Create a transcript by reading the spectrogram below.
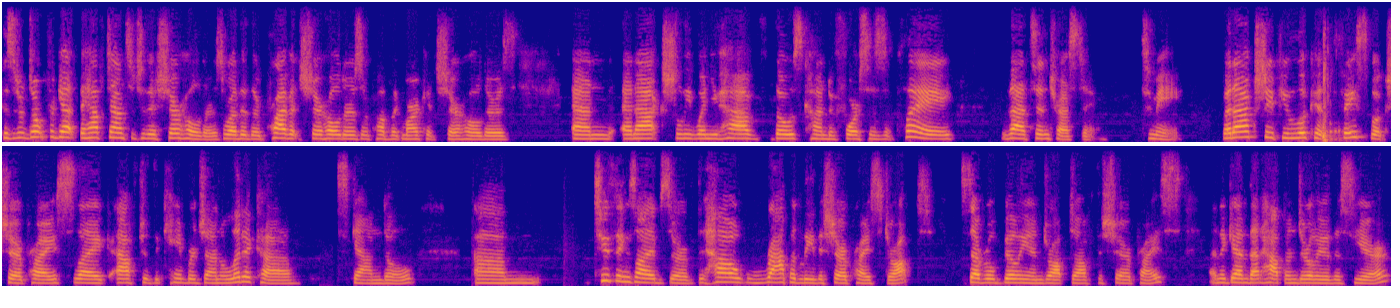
Because don't forget they have to answer to their shareholders whether they're private shareholders or public market shareholders. And and actually when you have those kind of forces at play that's interesting to me. But actually if you look at facebook share price like after the cambridge analytica scandal um, two things i observed how rapidly the share price dropped several billion dropped off the share price and again that happened earlier this year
